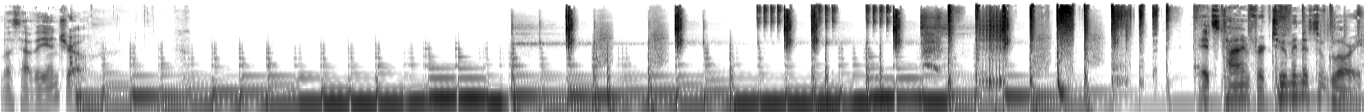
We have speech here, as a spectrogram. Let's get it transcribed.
let's have the intro. It's time for Two Minutes of Glory,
